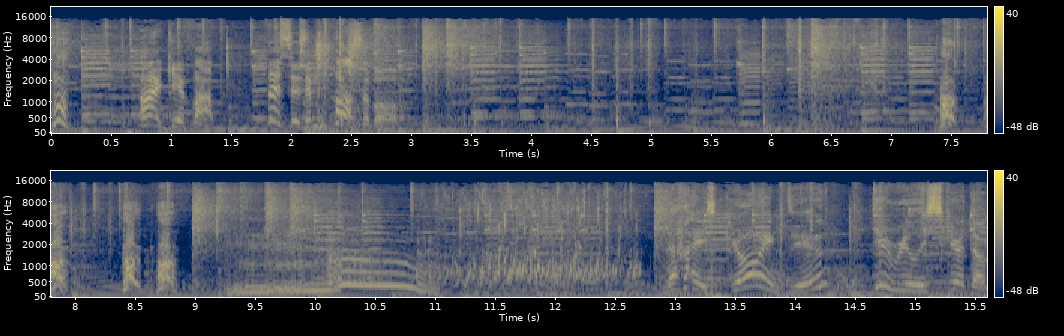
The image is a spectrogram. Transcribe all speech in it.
Huh, I give up. This is impossible. Nice going, dude. You really scared the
